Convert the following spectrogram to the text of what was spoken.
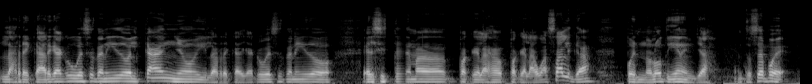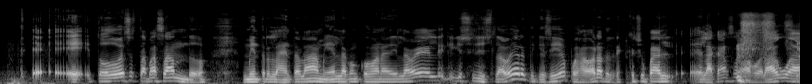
la recarga que hubiese tenido el caño y la recarga que hubiese tenido el sistema para que, para que el agua salga pues no lo tienen ya. Entonces pues eh, eh, todo eso está pasando mientras la gente hablaba mierda con cojones de Isla Verde, que yo soy de Isla Verde, que pues ahora te tienes que chupar la casa bajo el agua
